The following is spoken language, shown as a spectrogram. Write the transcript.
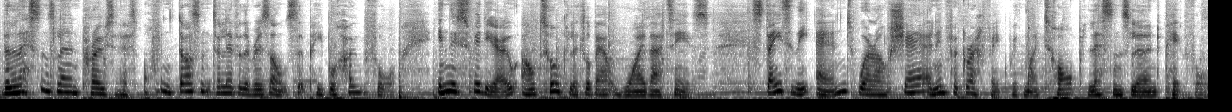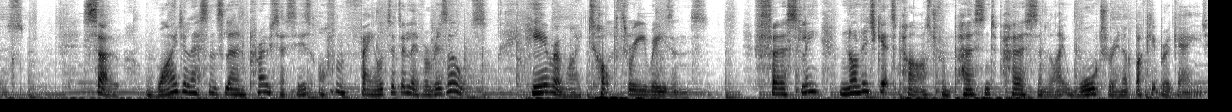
The lessons learned process often doesn't deliver the results that people hope for. In this video, I'll talk a little about why that is. Stay to the end where I'll share an infographic with my top lessons learned pitfalls. So, why do lessons learned processes often fail to deliver results? Here are my top three reasons. Firstly, knowledge gets passed from person to person like water in a bucket brigade.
